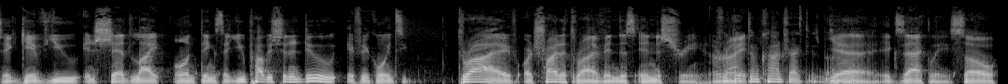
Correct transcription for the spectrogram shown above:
to give you and shed light on things that you probably shouldn't do if you're going to thrive or try to thrive in this industry. All Forget right. them contractors, bro. Yeah, exactly. So,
